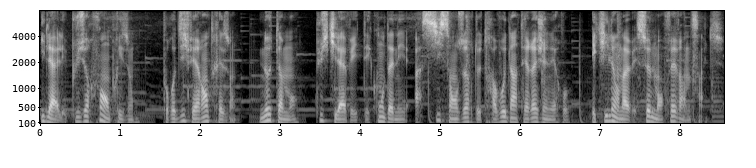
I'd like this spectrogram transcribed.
Il est allé plusieurs fois en prison pour différentes raisons, notamment puisqu'il avait été condamné à 600 heures de travaux d'intérêt généraux et qu'il en avait seulement fait 25.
